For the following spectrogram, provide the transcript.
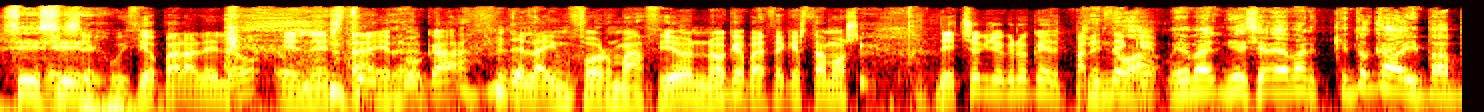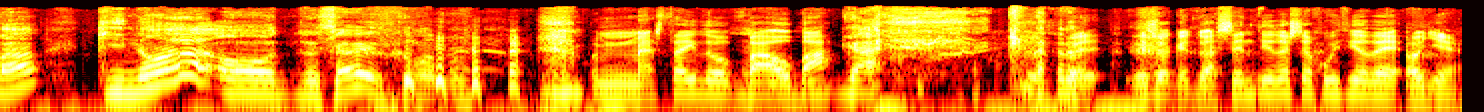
Sí, sí. Ese juicio paralelo en esta Total. época de la información, ¿no? Que parece que estamos. De hecho, yo creo que parece Quinoa. que Me se va a llamar, ¿Qué tocaba mi papá? ¿Quinoa o, sabes? Como, me has traído baobab. Ga- claro. Pero eso, que tú has sentido ese juicio de, oye,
